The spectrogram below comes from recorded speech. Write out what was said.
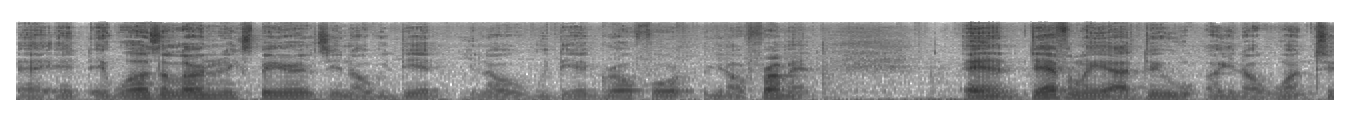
it, it was a learning experience you know we did you know we did grow for you know from it and definitely I do uh, you know want to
